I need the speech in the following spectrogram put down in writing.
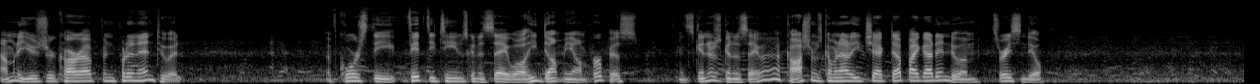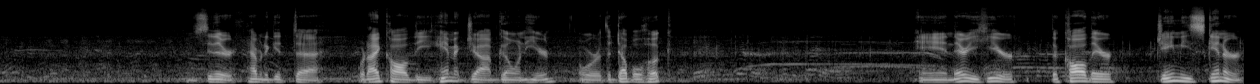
I'm going to use your car up and put an end to it. Of course, the 50 team's going to say, well, he dumped me on purpose. And Skinner's going to say, well, caution was coming out. He checked up. I got into him. It's a racing deal. You see, they're having to get uh, what I call the hammock job going here, or the double hook. And there you hear the call there Jamie Skinner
